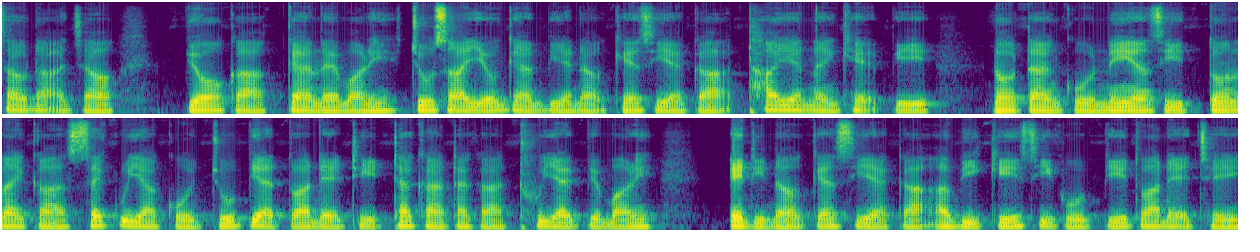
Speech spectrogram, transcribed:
ဆောက်တာအကြောင်းပြောကကန့်လဲပါရီစူးစမ်းရုံးကန်ပြီးတဲ့နောက်ကဲစီယက်ကထားရနိုင်ခဲ့ပြီးနော်တန်ကိုနေရစီတွန်းလိုက်ကစက်ကရိယာကိုဂျိုးပြတ်သွားတဲ့အထိထက်ခါထက်ခါထူရိုက်ပြပါရီ အဲ့ဒီနောက်ကက်စီယက်ကအဘီကေးစီကိုပြေးသွားတဲ့အချိန်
